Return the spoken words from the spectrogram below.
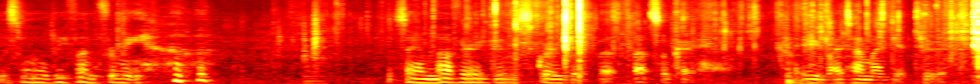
This one will be fun for me. say I'm not very good with squares yet, but that's okay. Maybe by the time I get to it.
